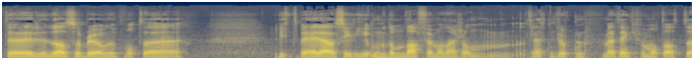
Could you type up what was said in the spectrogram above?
etter da så ble man på en måte litt mer Jeg er sikkert ikke ungdom da før man er sånn 13-14, men jeg tenker på en måte at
